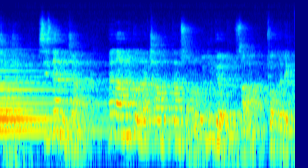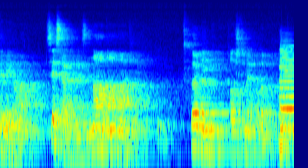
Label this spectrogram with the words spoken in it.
çalacağım. Sizden ricam ben armonik olarak çaldıktan sonra uygun gördüğünüz zaman çok da beklemeyin ama seslendirmeniz na na na diye. Örneğin alıştırma yapalım.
